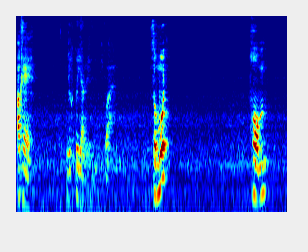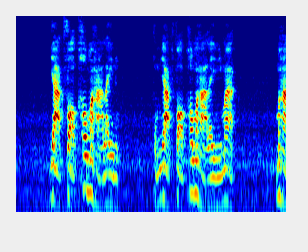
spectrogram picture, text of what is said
โอเค ยกตัวอย่างอื่นดีกว่า สมมุติ ผมอยากสอบเข้ามหาลัยหนึ่ง ผมอยากสอบเข้ามหาลัยนี้มาก มหา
